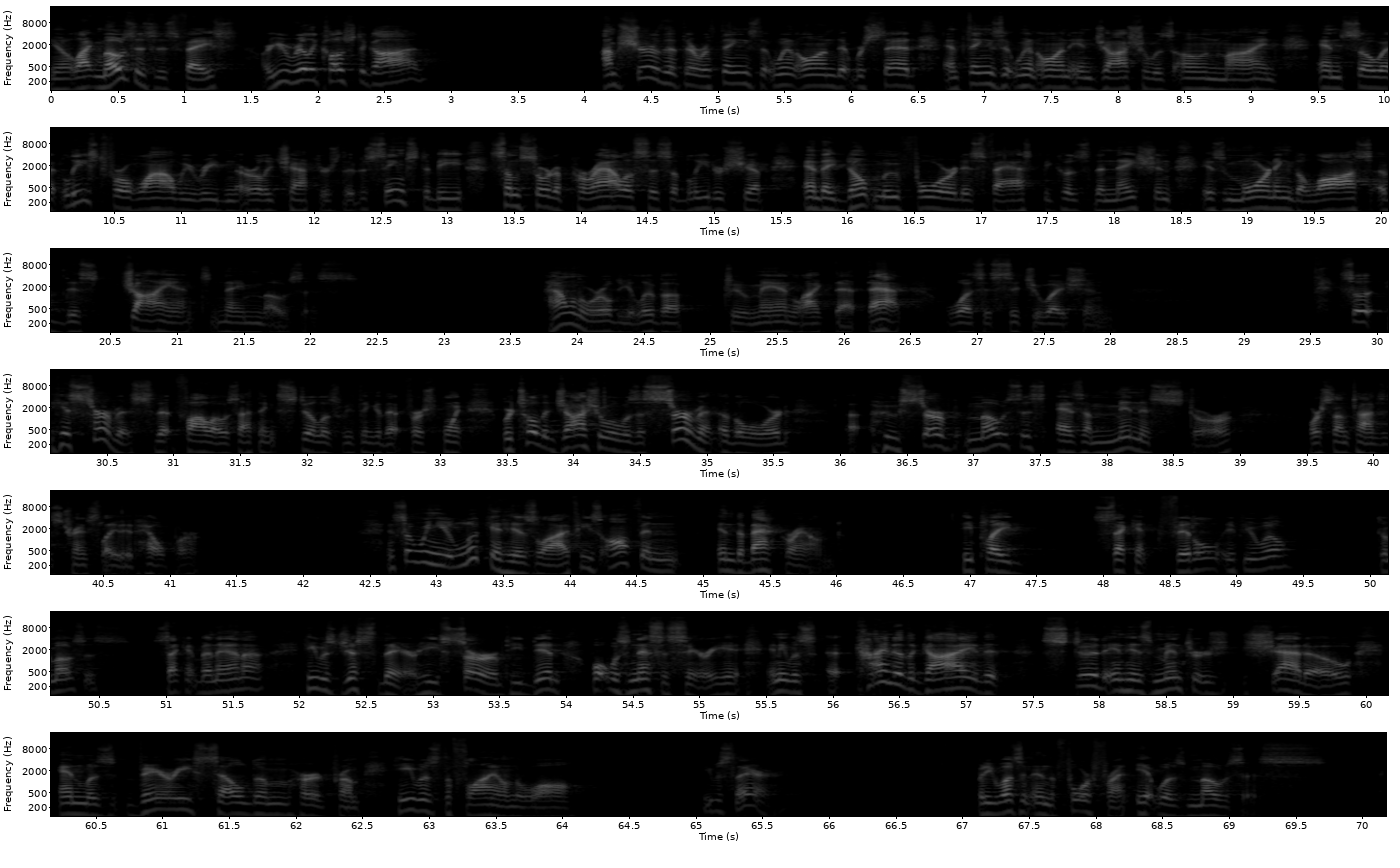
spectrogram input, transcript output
you know, like Moses' face. Are you really close to God? I'm sure that there were things that went on that were said and things that went on in Joshua's own mind. And so, at least for a while, we read in the early chapters that there seems to be some sort of paralysis of leadership, and they don't move forward as fast because the nation is mourning the loss of this giant named Moses. How in the world do you live up to a man like that? That was his situation. So his service that follows, I think, still as we think of that first point, we're told that Joshua was a servant of the Lord uh, who served Moses as a minister, or sometimes it's translated helper. And so when you look at his life, he's often in the background. He played second fiddle, if you will, to Moses second banana. He was just there. He served. He did what was necessary. And he was uh, kind of the guy that stood in his mentor's shadow and was very seldom heard from. He was the fly on the wall. He was there. But he wasn't in the forefront. It was Moses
